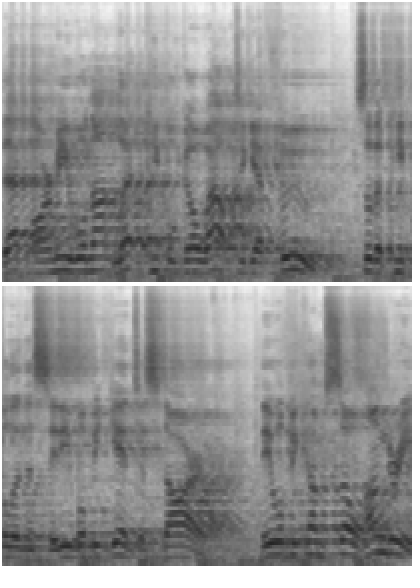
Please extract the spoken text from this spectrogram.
That army will not let people go out to get food, so the people in the city will begin to starve. They will become so hungry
